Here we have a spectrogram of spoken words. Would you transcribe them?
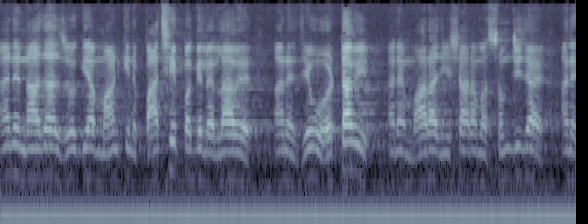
અને નાજા જોગ્યા માણકીને પાછી પગલે લાવે અને જેવું હટાવી અને મહારાજ ઈશારામાં સમજી જાય અને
